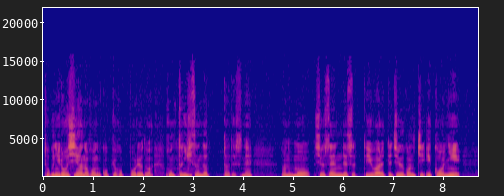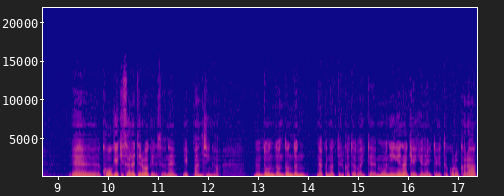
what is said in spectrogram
特にロシアの方の国境北方領土は本当に悲惨だったですね。あのもう終戦ですって言われて15日以降に、えー攻撃されてるわけですよね一般人が。どんどんどんどん亡くなってる方がいてもう逃げなきゃいけないというところから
